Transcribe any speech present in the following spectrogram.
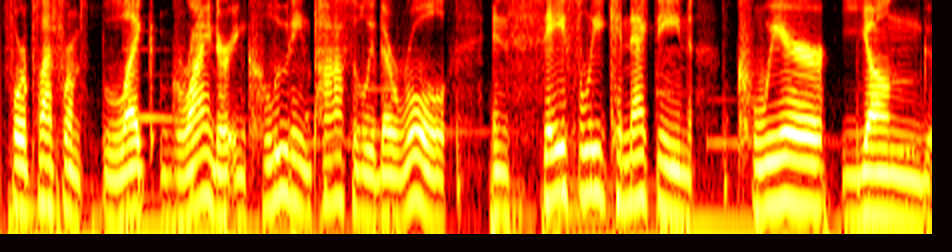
for platforms like Grindr, including possibly their role in safely connecting queer young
